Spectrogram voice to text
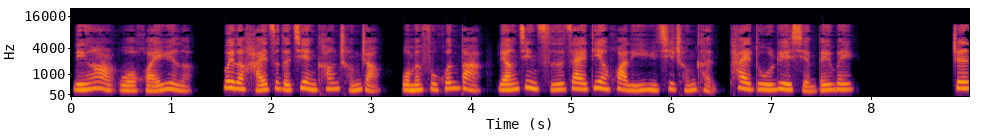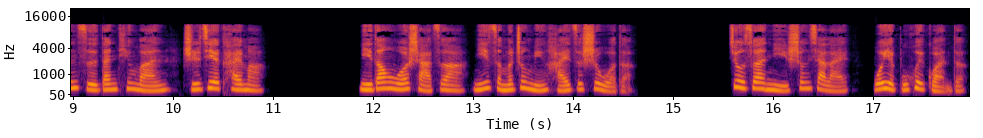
零二，我怀孕了。为了孩子的健康成长，我们复婚吧。梁静慈在电话里语气诚恳，态度略显卑微。甄子丹听完直接开骂：“你当我傻子啊？你怎么证明孩子是我的？就算你生下来，我也不会管的。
